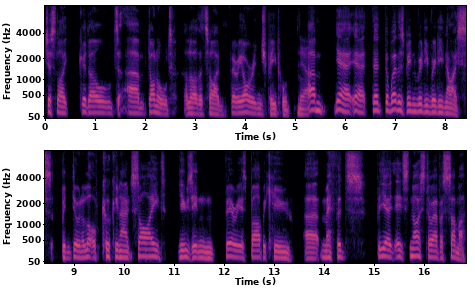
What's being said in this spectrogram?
just like good old um, Donald a lot of the time. Very orange people. Yeah. Um, yeah, yeah. The the weather's been really, really nice. Been doing a lot of cooking outside, using various barbecue uh, methods. But yeah, it's nice to have a summer.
